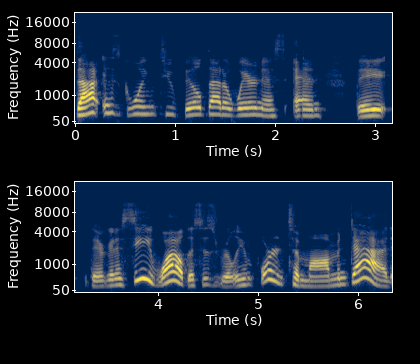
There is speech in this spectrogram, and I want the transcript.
that is going to build that awareness and they they're going to see wow this is really important to mom and dad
